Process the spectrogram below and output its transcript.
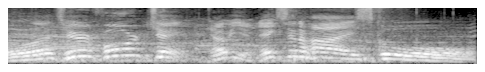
Let's hear it for J.W. Nixon High School.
